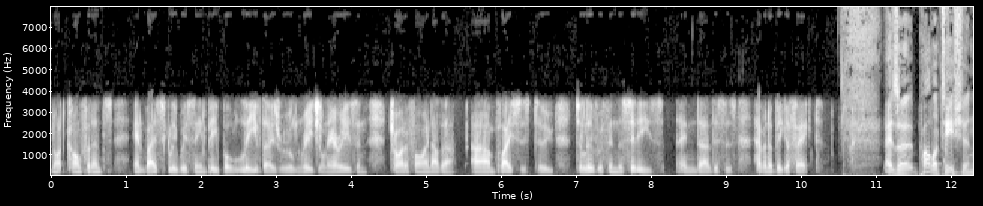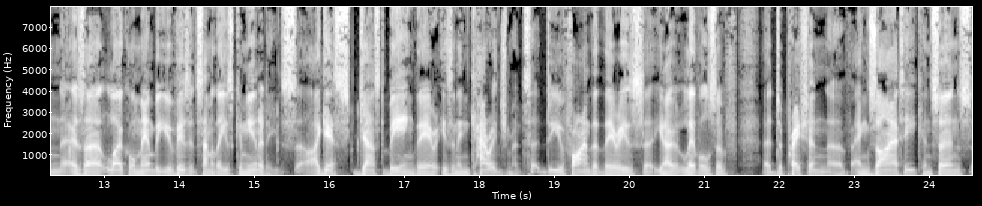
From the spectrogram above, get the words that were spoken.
not confidence. And basically, we're seeing people leave those rural and regional areas and try to find other um, places to, to live within the cities. And uh, this is having a big effect. As a politician, as a local member, you visit some of these communities. I guess just being there is an encouragement. Do you find that there is, uh, you know, levels of uh, depression, of anxiety, concerns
